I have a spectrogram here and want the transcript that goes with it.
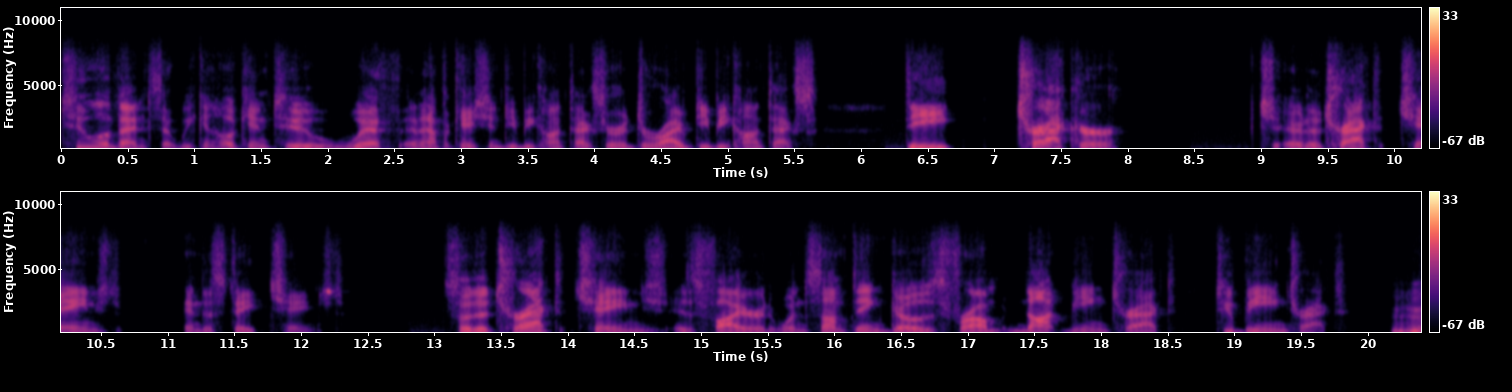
two events that we can hook into with an application DB context or a derived DB context. The tracker, or the tracked changed and the state changed. So the tracked change is fired when something goes from not being tracked to being tracked. Mm-hmm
